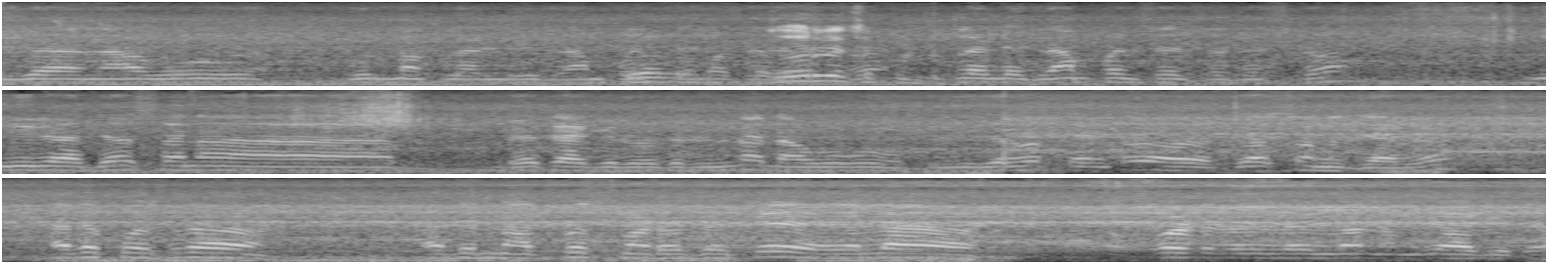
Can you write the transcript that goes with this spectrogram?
ಈಗ ನಾವು ಗುರುಮಕ್ಕಳಲ್ಲಿ ಗ್ರಾಮ ಪಂಚಾಯತ್ ಗ್ರಾಮ ಪಂಚಾಯತ್ ಸದಸ್ಯರು ಈಗ ದೇವಸ್ಥಾನ ಬೇಕಾಗಿರೋದ್ರಿಂದ ನಾವು ಈಗ ದೇವಸ್ಥಾನ ಜಾಗ. ಅದಕ್ಕೋಸ್ಕರ ಅದನ್ನು ಅಡ್ಬಸ್ ಮಾಡೋದಕ್ಕೆ ಎಲ್ಲ ಕೋರ್ಟ್ಗಳೆಲ್ಲ ನಮಗೆ ಆಗಿದೆ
